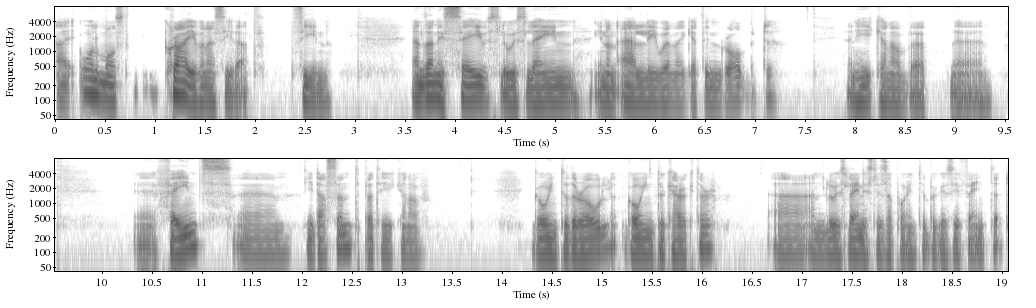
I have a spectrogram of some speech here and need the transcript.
I almost cry when I see that scene and then he saves Lois Lane in an alley when they get in robbed. And he kind of uh, uh, uh, faints. Um, he doesn't, but he kind of go into the role, go into character. Uh, and Lois Lane is disappointed because he fainted.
